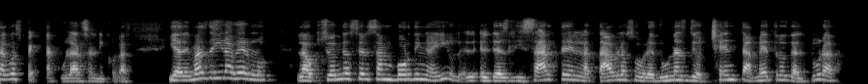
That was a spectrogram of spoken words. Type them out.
algo espectacular San Nicolás. Y además de ir a verlo, la opción de hacer sandboarding ahí, el, el deslizarte en la tabla sobre dunas de 80 metros de altura,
